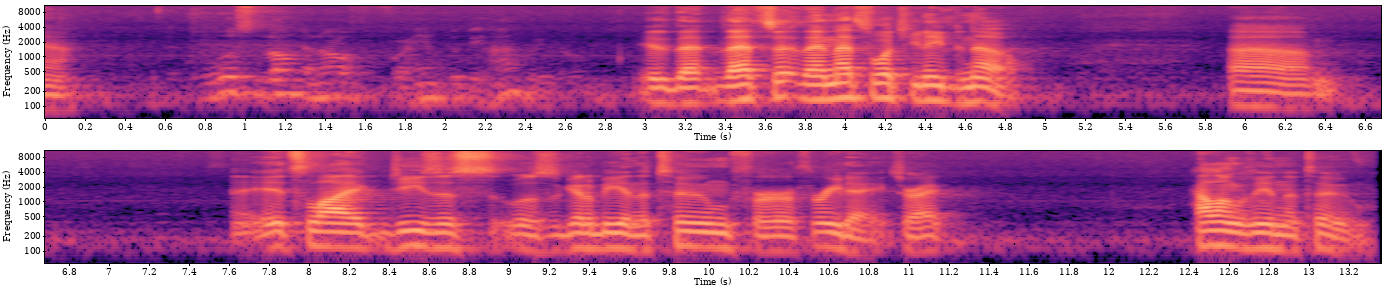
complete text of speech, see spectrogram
Yeah. it was long enough for him to be hungry though. Is That, that's it, and that's what you need to know. Um, it's like Jesus was going to be in the tomb for three days, right? How long was he in the tomb?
